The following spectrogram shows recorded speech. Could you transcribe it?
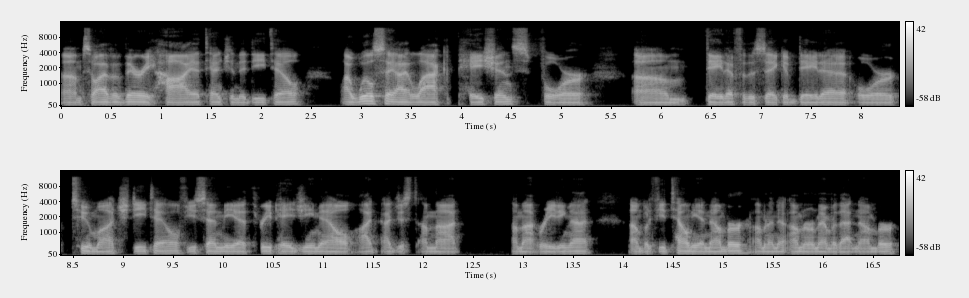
um, so I have a very high attention to detail. I will say I lack patience for um, data for the sake of data or too much detail. If you send me a three page email, I, I just I'm not I'm not reading that. Um, but if you tell me a number, I'm gonna I'm gonna remember that number.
